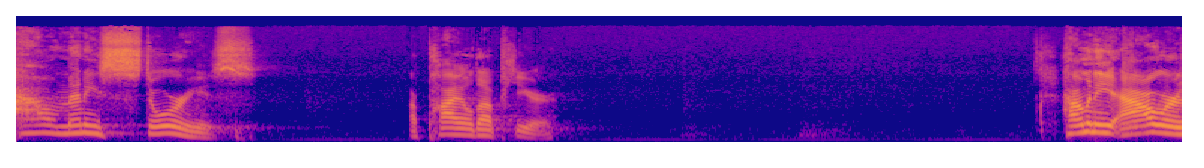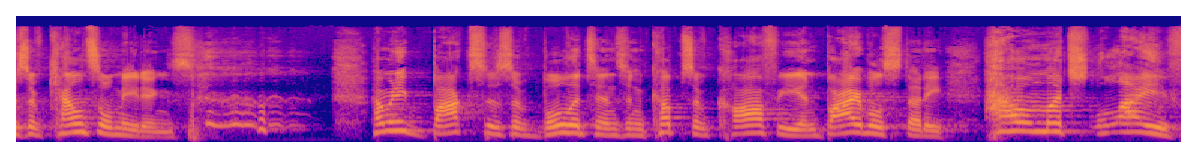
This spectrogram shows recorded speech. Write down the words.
How many stories are piled up here? How many hours of council meetings? How many boxes of bulletins and cups of coffee and Bible study? How much life?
